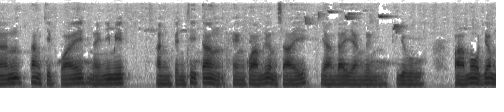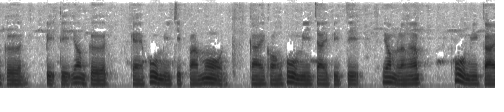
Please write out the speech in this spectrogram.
นั้นตั้งจิตไว้ในนิมิต อันเป็นที่ตั้งแห่งความเลื่อมใสอย่างใดอย่างหนึ่งอยู่ ปาโมดย่อมเกิด ปิติย่อมเกิด แก่ผู้มีจิตปาโมดกายของผู้มีใจปิติ ย่อมระงับ ผู้มีกาย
